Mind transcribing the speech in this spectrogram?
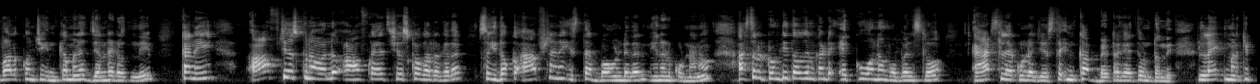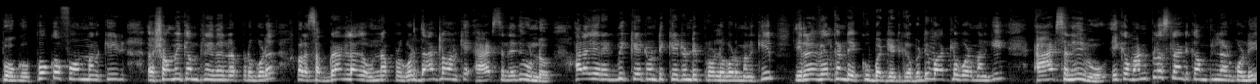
వాళ్ళకి కొంచెం ఇన్కమ్ అనేది జనరేట్ అవుతుంది. కానీ ఆఫ్ చేసుకున్న వాళ్ళు ఆఫ్ చేసుకోగలరు కదా. సో ఇదొక ఆప్షన్ అనేది ఇస్తే బాగుండేదని నేను అనుకుంటున్నాను. అసలు ట్వంటీ థౌసండ్ కంటే ఎక్కువ ఉన్న మొబైల్స్లో యాడ్స్ లేకుండా చేస్తే ఇంకా బెటర్గా అయితే ఉంటుంది. లైక్ మనకి పోకో. పోకో ఫోన్ మనకి షామీ కంపెనీ ఏదన్నప్పుడు కూడా వాళ్ళ సబ్ బ్రాండ్ లాగా ఉన్నప్పుడు కూడా దాంట్లో మనకి యాడ్స్ అనేది ఉండవు. అలాగే Redmi K twenty K twenty ప్రోలో కూడా మనకి ఇరవై వేల కంటే ఎక్కువ బడ్జెట్ కాబట్టి వాటిలో కూడా మనకి యాడ్స్ అనేది ఇవ్వవు. ఇక వన్ ప్లస్ లాంటి కంపెనీలు అనుకోండి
